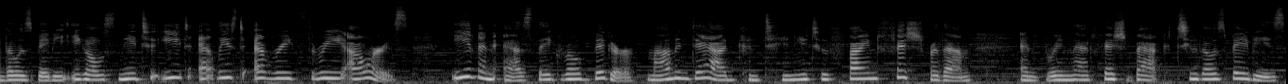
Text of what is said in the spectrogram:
Those baby eagles need to eat at least every three hours. Even as they grow bigger, mom and dad continue to find fish for them and bring that fish back to those babies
